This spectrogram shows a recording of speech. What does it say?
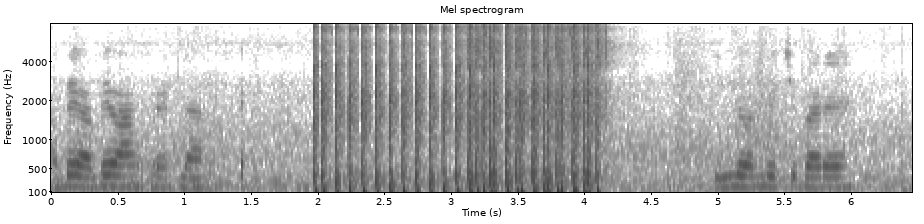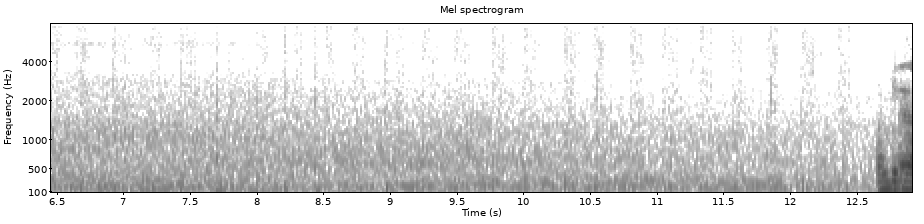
அப்படியே அப்படியே வாங்க ஃப்ரெண்ட்ல இல்லு வந்துச்சு பாரு. வண்டியில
